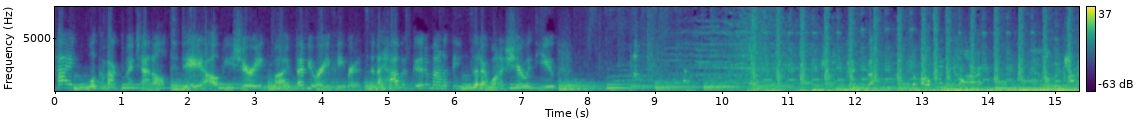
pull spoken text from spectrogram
Hi, welcome back to my channel. Today I'll be sharing my February favorites and I have a good amount of things that I want to share with you. Open car. Open car.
